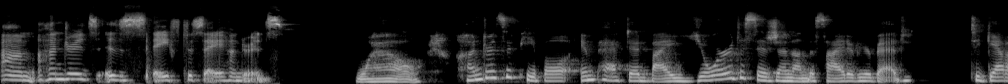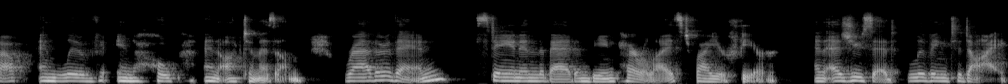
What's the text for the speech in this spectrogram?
um, hundreds is safe to say hundreds. Wow. Hundreds of people impacted by your decision on the side of your bed to get up and live in hope and optimism rather than staying in the bed and being paralyzed by your fear. And as you said, living to die.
